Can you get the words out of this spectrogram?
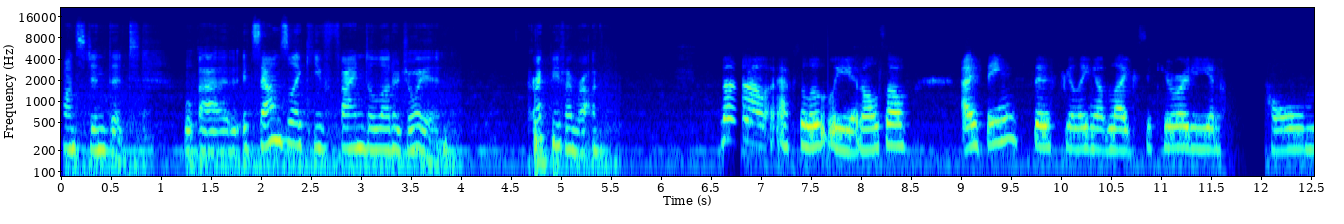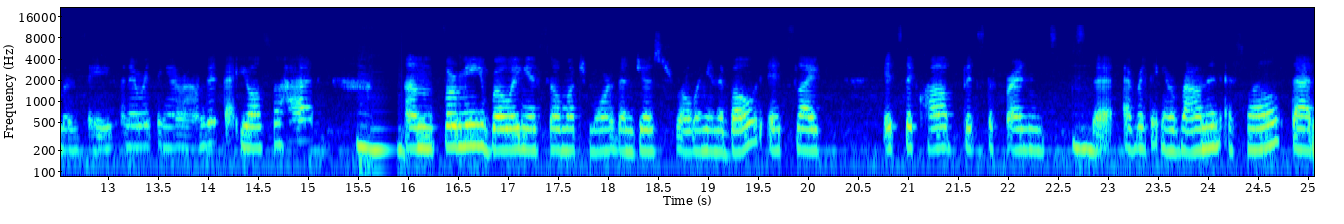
constant. That uh, it sounds like you find a lot of joy in. Correct me if I'm wrong. No, no, absolutely. And also, I think the feeling of like security and home and safe and everything around it that you also had. Um, for me, rowing is so much more than just rowing in a boat. It's like, it's the club, it's the friends, it's Mhm. the everything around it as well. That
